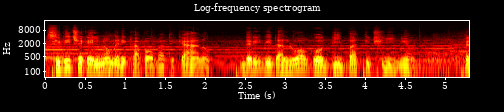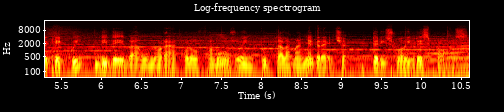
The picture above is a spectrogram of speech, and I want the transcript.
Si dice che il nome di Capo Vaticano derivi dal luogo di Vaticinio, perché qui viveva un oracolo famoso in tutta la Magna Grecia per i suoi responsi.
